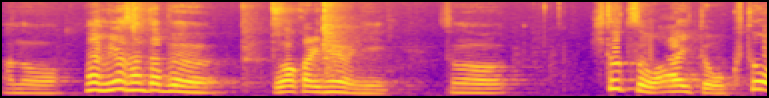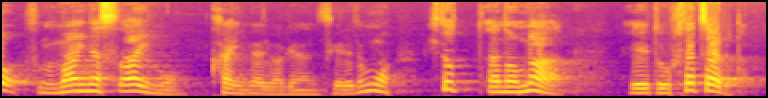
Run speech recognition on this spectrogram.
あのまあ、皆さん多分お分かりのように、その一つを i と置くと、そのマイナス i も解になるわけなんですけれども、一つあのまあ、えー、と2つあると。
